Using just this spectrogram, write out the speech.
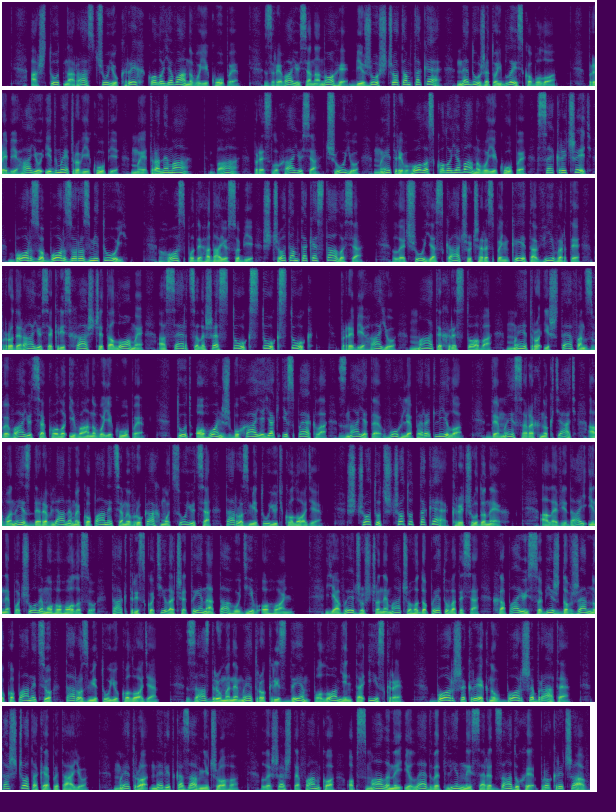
Аж тут нараз чую крих коло Яванової купи. Зриваюся на ноги, біжу, що там таке, не дуже то й близько було. Прибігаю і Дмитровій купі, Митра нема. Ба, прислухаюся, чую, Митрів голос коло Яванової купи, все кричить «Борзо, борзо, розмітуй!» Господи, гадаю собі, що там таке сталося? Лечу я скачу через пеньки та віверти, продираюся крізь хащі та ломи, а серце лише стук, стук, стук. Прибігаю, мати Христова, Митро і Штефан звиваються коло Іванової купи. Тут огонь жбухає, як із пекла, знаєте, вугля перетліло. Дими сарахноктять, а вони з деревляними копаницями в руках моцуються та розмітують колоді. Що тут, що тут таке? кричу до них. Але відай і не почули мого голосу, так тріскотіла четина та гудів огонь. Я виджу, що нема чого допитуватися, хапаю й собі ж довженну копаницю та розмітую колодя. Заздрив мене Митро крізь дим, полом'янь та іскри. Борше крикнув, борше, брате. Та що таке, питаю? Митро не відказав нічого. Лише Штефанко, обсмалений і ледве тлінний серед задухи, прокричав.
